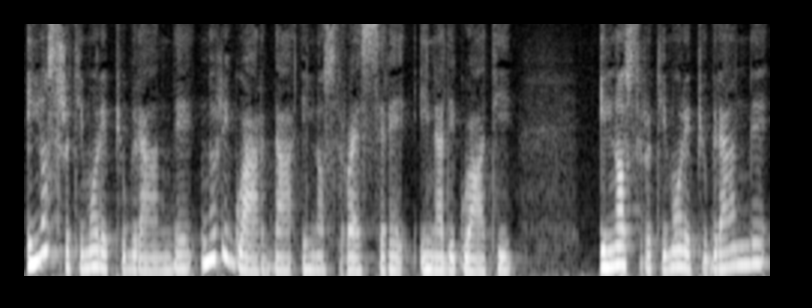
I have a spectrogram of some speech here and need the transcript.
il nostro timore più grande non riguarda il nostro essere inadeguati, il nostro timore più grande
